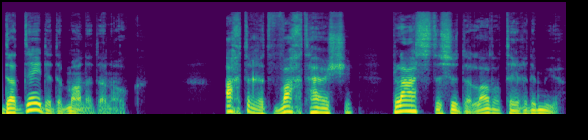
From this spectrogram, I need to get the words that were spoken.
Dat deden de mannen dan ook. Achter het wachthuisje plaatsten ze de ladder tegen de muur.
